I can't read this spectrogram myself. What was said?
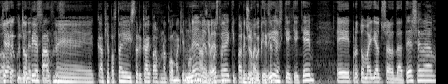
αυτό Και που τα γίνεται οποία υπάρχουν, συνήθως. ε, κάποια από αυτά ιστορικά υπάρχουν ακόμα και μπορούν Ναι, να ναι, διαβαστούν. βέβαια και Δεν υπάρχουν ξέρω πού μαρτυρίες εκτίθεται. και και και. Ε, Πρωτομαγιά του 44,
